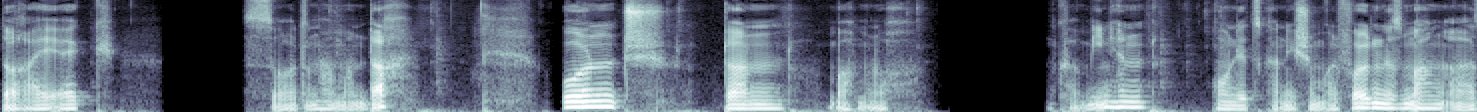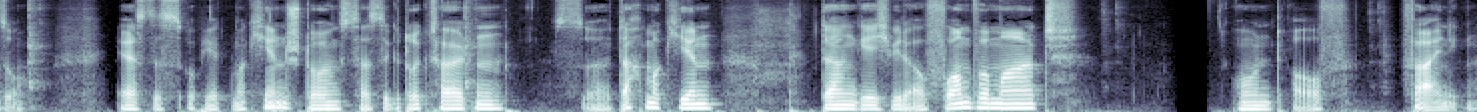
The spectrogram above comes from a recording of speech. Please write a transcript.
Dreieck. So, dann haben wir ein Dach. Und dann machen wir noch einen Kamin hin. Und jetzt kann ich schon mal folgendes machen. Also erstes Objekt markieren, Steuerungstaste gedrückt halten, das äh, Dach markieren. Dann gehe ich wieder auf Formformat und auf Vereinigen.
